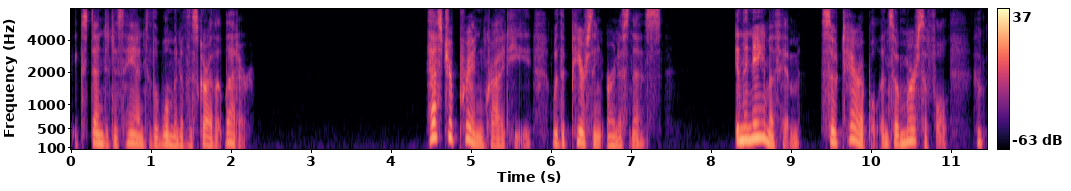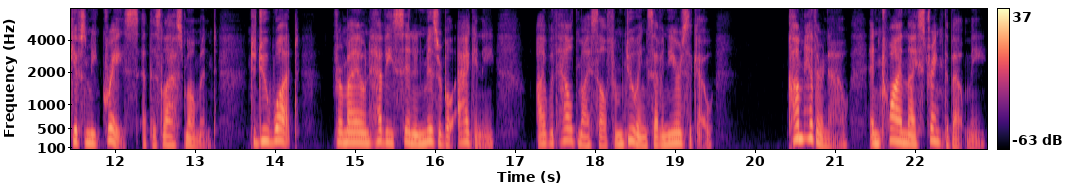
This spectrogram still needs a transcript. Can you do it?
extended his hand to the woman of the scarlet letter. Hester Prynne, cried he, with a piercing earnestness, in the name of him, so terrible and so merciful, who gives me grace at this last moment, to do what, for my own heavy sin and miserable agony, I withheld myself from doing seven years ago, come hither now, and twine thy strength about me.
